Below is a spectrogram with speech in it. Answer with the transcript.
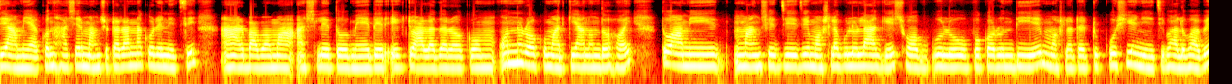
যে আমি এখন হাঁসের মাংসটা রান্না করে নিচ্ছি। আর বাবা মা আসলে তো মেয়েদের একটু আলাদা রকম, অন্য রকম আর কি আনন্দ হয়। তো আমি মাংসের যে যে মশলাগুলো লাগে, সবগুলো উপকরণ দিয়ে মশলাটা একটু কষিয়ে নিয়েছি ভালোভাবে।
